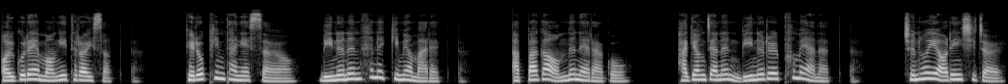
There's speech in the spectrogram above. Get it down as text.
얼굴에 멍이 들어 있었다. 괴롭힘 당했어요. 민우는 흐느끼며 말했다. 아빠가 없는 애라고. 박영자는 민우를 품에 안았다. 준호의 어린 시절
